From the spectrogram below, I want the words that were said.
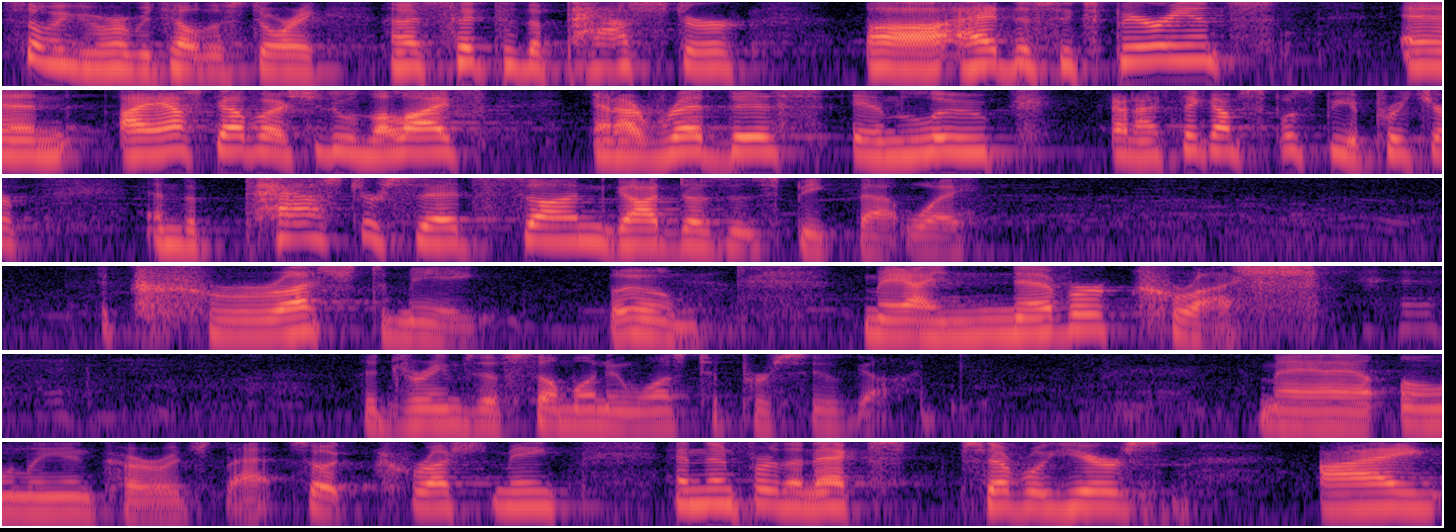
Some of you heard me tell the story. And I said to the pastor, uh, I had this experience, and I asked God what I should do with my life. And I read this in Luke, and I think I'm supposed to be a preacher. And the pastor said, Son, God doesn't speak that way crushed me. Boom. May I never crush the dreams of someone who wants to pursue God. May I only encourage that. So it crushed me. And then for the next several years, I,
